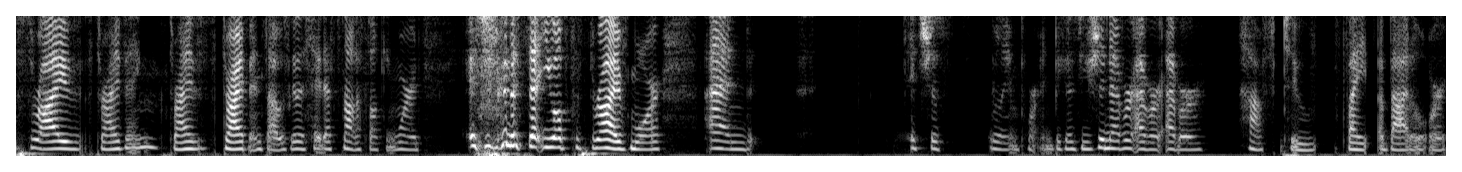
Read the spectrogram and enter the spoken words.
thrive thriving thrive thrivance. I was going to say that's not a fucking word. It's just going to set you up to thrive more. And it's just really important because you should never ever ever have to fight a battle or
